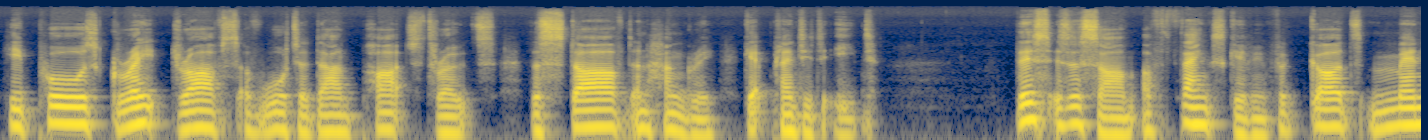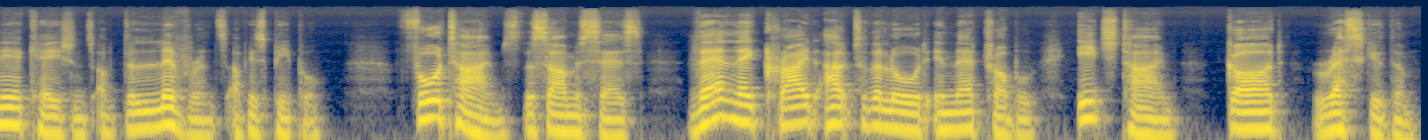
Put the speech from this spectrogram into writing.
He pours great draughts of water down parched throats. The starved and hungry get plenty to eat. This is a psalm of thanksgiving for God's many occasions of deliverance of his people. Four times the psalmist says, Then they cried out to the Lord in their trouble. Each time God rescued them.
